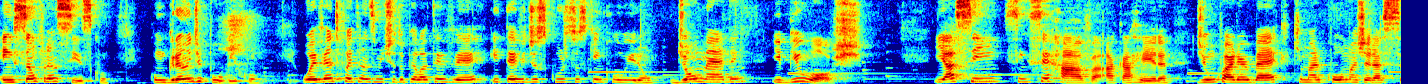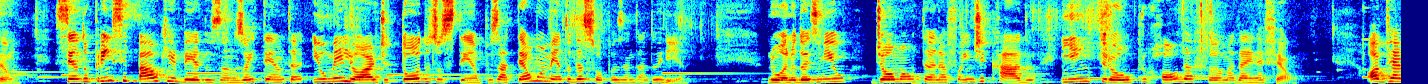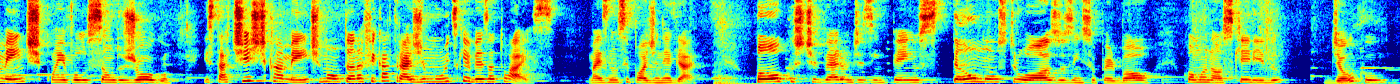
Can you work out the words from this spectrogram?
em São Francisco, com grande público. O evento foi transmitido pela TV e teve discursos que incluíram John Madden e Bill Walsh. E assim se encerrava a carreira de um quarterback que marcou uma geração, sendo o principal QB dos anos 80 e o melhor de todos os tempos até o momento da sua aposentadoria. No ano 2000, Joe Montana foi indicado e entrou para o Hall da Fama da NFL. Obviamente, com a evolução do jogo, estatisticamente Montana fica atrás de muitos QBs atuais, mas não se pode negar. Poucos tiveram desempenhos tão monstruosos em Super Bowl como o nosso querido Joe Cool.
